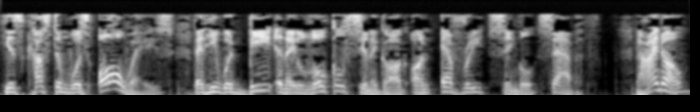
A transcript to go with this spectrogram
his custom was always that he would be in a local synagogue on every single Sabbath. Now I know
